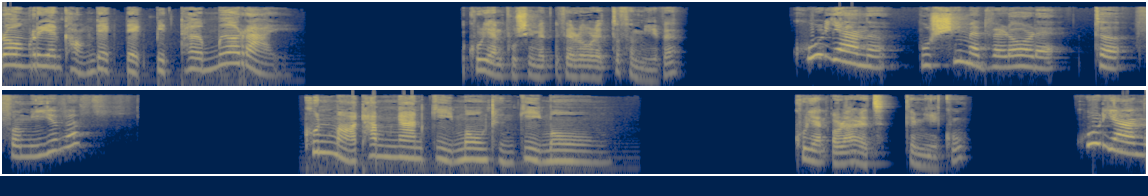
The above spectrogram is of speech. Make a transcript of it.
Rong rien kong dek dek pit të më rai Kur janë pushimet verore të fëmijëve Kur janë pushimet verore të fëmijëve คุณหมอทำงานกี่โมงถึงกี่โมง คุณยันออร่าเรตเตมิเอคุคุณยัน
